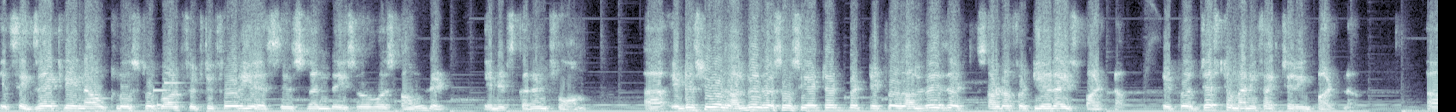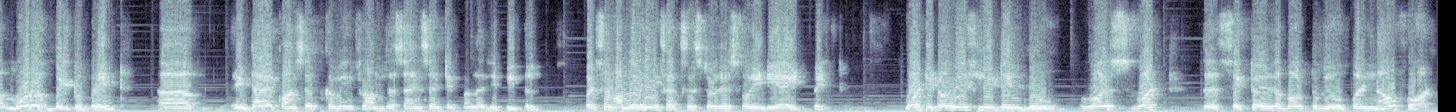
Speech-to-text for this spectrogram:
it's exactly now close to about 54 years since when the ISRO was founded in its current form. Industry was always associated, but it was always a sort of a tierized partner. It was just a manufacturing partner. More of build to print, entire concept coming from the science and technology people, but some amazing success stories for India it built. What it obviously didn't do was what the sector is about to be opened now for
